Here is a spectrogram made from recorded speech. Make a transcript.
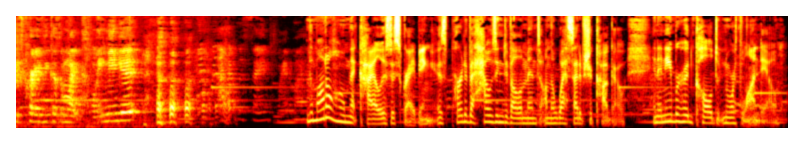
it's crazy because I'm like claiming it. The same plan in my The model home that Kyle is describing is part of a housing development on the west side of Chicago in a neighborhood called North Lawndale.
